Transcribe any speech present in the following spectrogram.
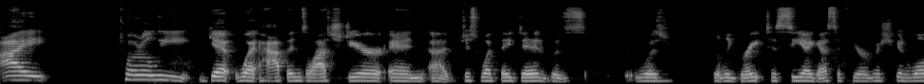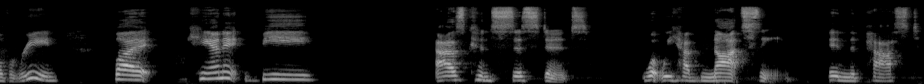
I totally get what happened last year and uh, just what they did was was really great to see. I guess if you're a Michigan Wolverine, but can it be as consistent what we have not seen in the past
